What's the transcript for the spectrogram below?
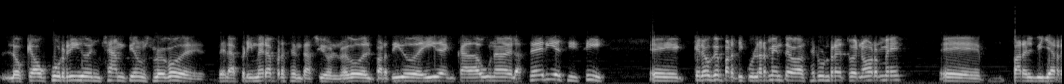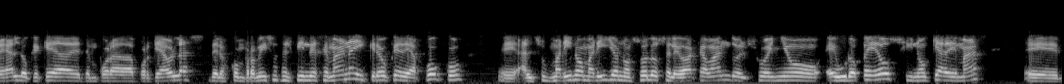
lo que ha ocurrido en Champions luego de, de la primera presentación, luego del partido de ida en cada una de las series y sí, eh, creo que particularmente va a ser un reto enorme eh, para el Villarreal lo que queda de temporada, porque hablas de los compromisos del fin de semana y creo que de a poco eh, al submarino amarillo no solo se le va acabando el sueño europeo, sino que además eh,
